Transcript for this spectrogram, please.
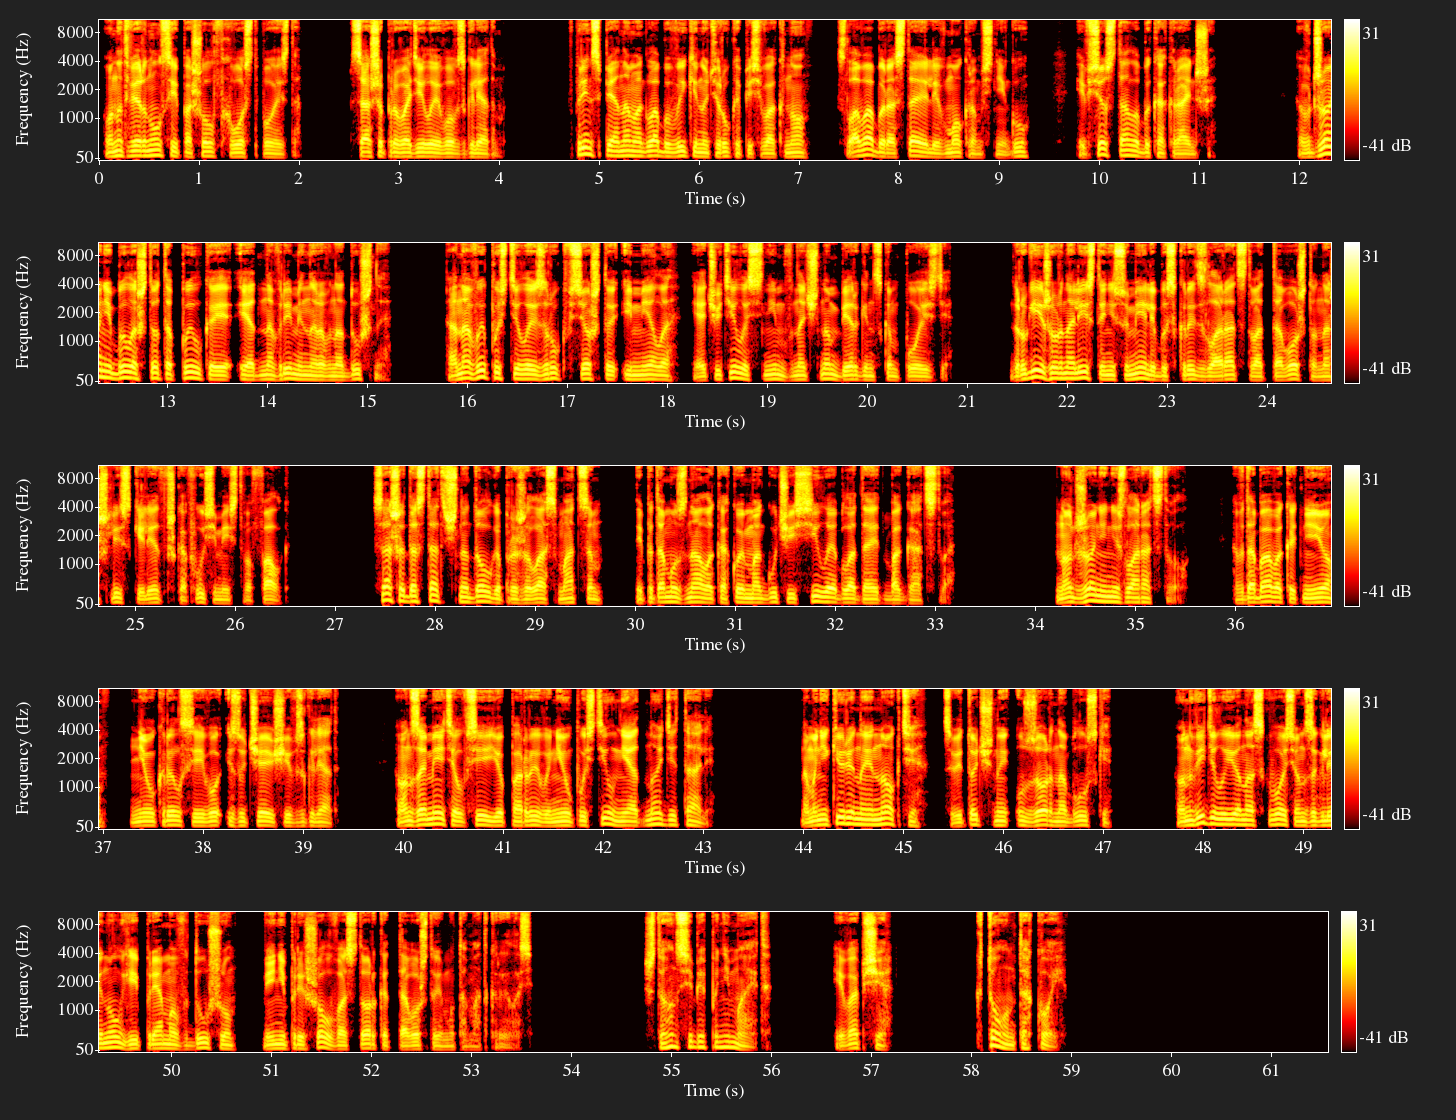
Он отвернулся и пошел в хвост поезда. Саша проводила его взглядом. В принципе, она могла бы выкинуть рукопись в окно, слова бы растаяли в мокром снегу, и все стало бы как раньше. В Джонни было что-то пылкое и одновременно равнодушное. Она выпустила из рук все, что имела, и очутилась с ним в ночном бергенском поезде. Другие журналисты не сумели бы скрыть злорадство от того, что нашли скелет в шкафу семейства Фалк. Саша достаточно долго прожила с Матсом и потому знала, какой могучей силой обладает богатство. Но Джонни не злорадствовал. Вдобавок от нее не укрылся его изучающий взгляд. Он заметил все ее порывы, не упустил ни одной детали. На маникюренные ногти, цветочный узор на блузке. Он видел ее насквозь, он заглянул ей прямо в душу и не пришел в восторг от того, что ему там открылось. Что он себе понимает? И вообще, кто он такой?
